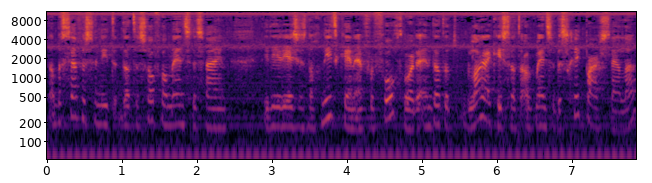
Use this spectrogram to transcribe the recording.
dan beseffen ze niet dat er zoveel mensen zijn die de Heer Jezus nog niet kennen en vervolgd worden. En dat het belangrijk is dat ook mensen beschikbaar stellen,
